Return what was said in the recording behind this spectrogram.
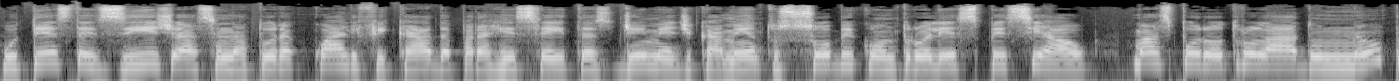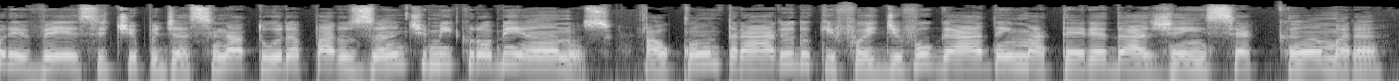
O texto exige a assinatura qualificada para receitas de medicamentos sob controle especial, mas, por outro lado, não prevê esse tipo de assinatura para os antimicrobianos, ao contrário do que foi divulgado em matéria da agência Câmara.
